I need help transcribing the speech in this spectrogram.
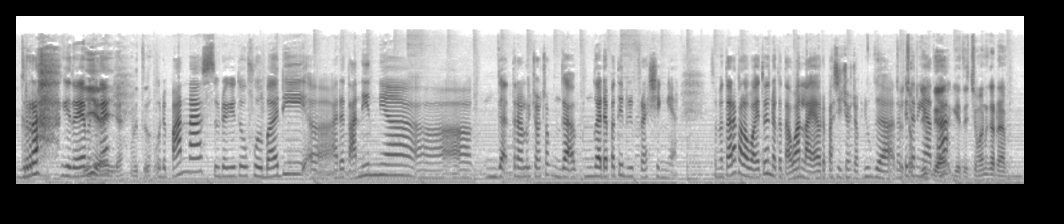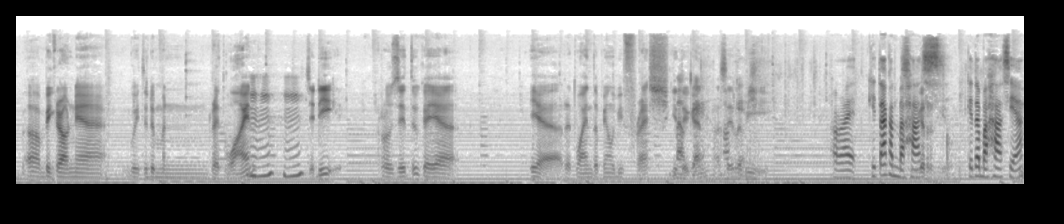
gerah gitu ya maksudnya. iya, iya, betul. udah panas udah gitu full body uh, ada taninnya uh, nggak terlalu cocok nggak nggak dapetin refreshingnya. Sementara kalau white itu udah ketahuan lah ya udah pasti cocok juga. Cocok tapi ternyata juga, gitu. Cuman karena uh, backgroundnya gue itu demen red wine. Mm -hmm. Jadi rose itu kayak ya red wine tapi yang lebih fresh gitu okay. kan, masih okay. lebih Alright, kita akan bahas. Seger, gitu. Kita bahas ya,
